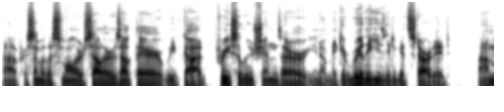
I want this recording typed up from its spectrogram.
Uh, for some of the smaller sellers out there, we've got free solutions that are, you know, make it really easy to get started. Um,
